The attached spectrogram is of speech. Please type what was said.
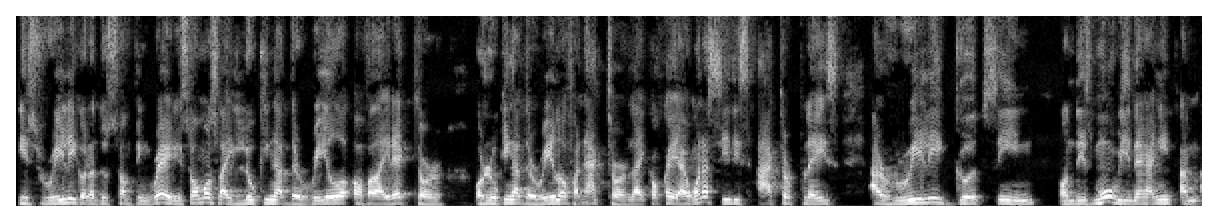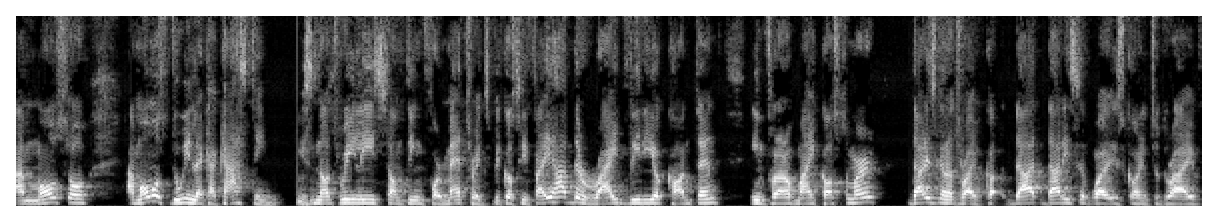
is really going to do something great. It's almost like looking at the reel of a director or looking at the reel of an actor. Like, okay, I want to see this actor plays a really good scene on this movie. Then I need, I'm, I'm also, I'm almost doing like a casting. Mm-hmm. It's not really something for metrics because if I have the right video content in front of my customer, that is going to drive, that, that is what is going to drive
